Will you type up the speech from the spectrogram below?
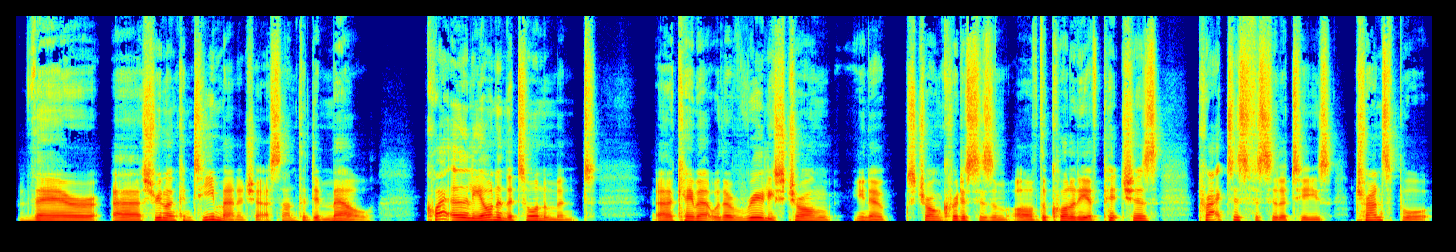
their uh, Sri Lankan team manager Asantha de Mel, quite early on in the tournament, uh, came out with a really strong, you know, strong criticism of the quality of pitches, practice facilities, transport,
